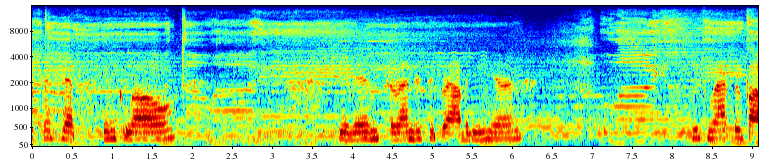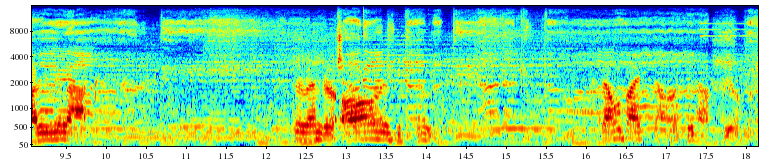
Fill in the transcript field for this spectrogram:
upper hips sink low. Give in, surrender to gravity here. Just let the body relax. Surrender all resistance. Cell by cell if you have to.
